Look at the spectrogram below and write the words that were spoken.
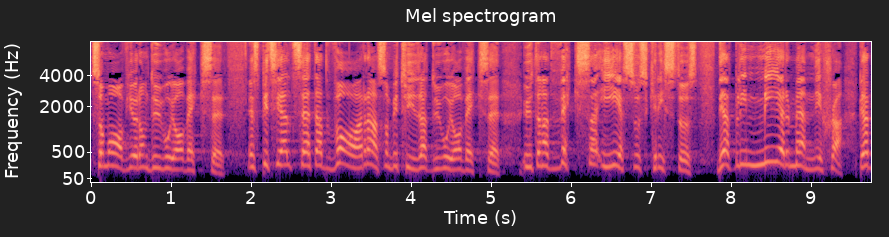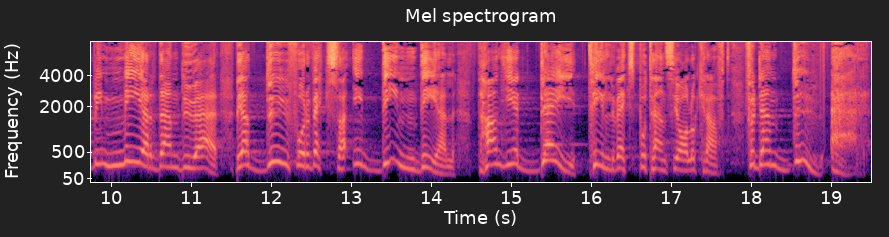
som avgör om du och jag växer. Ett speciellt sätt att vara som betyder att du och jag växer. Utan att växa i Jesus Kristus, det är att bli mer människa, det är att bli mer den du är här, det är att du får växa i din del. Han ger dig tillväxt, potential och kraft för den du är.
